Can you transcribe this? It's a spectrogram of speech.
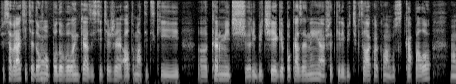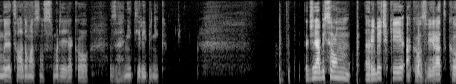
že sa vrátite domov po dovolenke a zistíte, že automaticky e, krmič rybičiek je pokazený a všetky rybičky, celá kvarka vám už skapalo vám bude celá domácnosť smrdieť ako zhnitý rybník. Takže ja by som rybičky ako zvieratko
